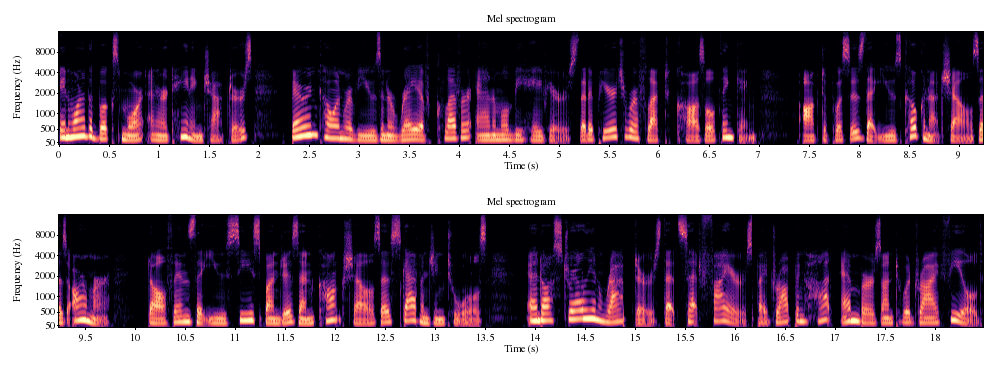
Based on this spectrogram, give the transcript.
In one of the book's more entertaining chapters, Baron Cohen reviews an array of clever animal behaviors that appear to reflect causal thinking octopuses that use coconut shells as armor, dolphins that use sea sponges and conch shells as scavenging tools, and Australian raptors that set fires by dropping hot embers onto a dry field,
